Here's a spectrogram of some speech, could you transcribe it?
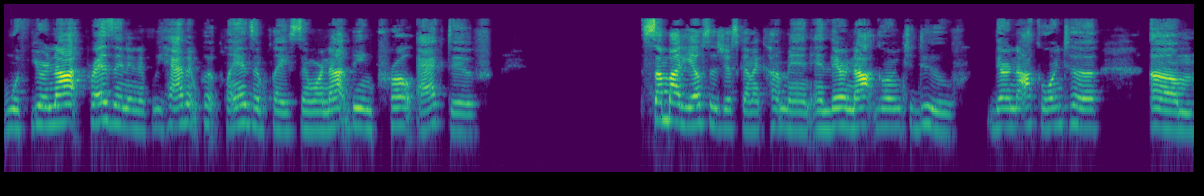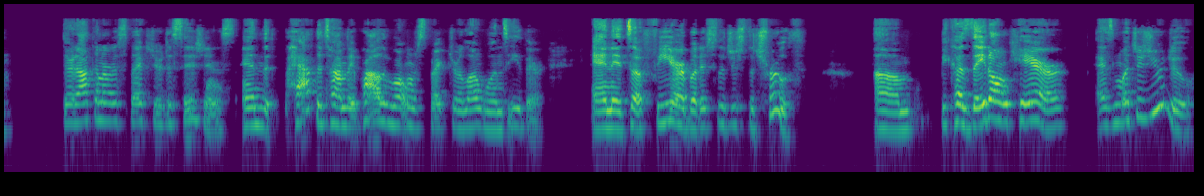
if you're not present and if we haven't put plans in place and we're not being proactive, somebody else is just going to come in and they're not going to do, they're not going to, um, they're not going to respect your decisions. And half the time, they probably won't respect your loved ones either. And it's a fear, but it's just the truth. Um, because they don't care as much as you do.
